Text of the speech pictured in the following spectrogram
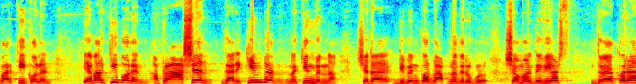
এবার কি করেন। এবার কি বলেন, আপনারা আসেন, গাড়ি কিনবেন না কিনবেন না, সেটা ডিপেন্ড করবে আপনাদের উপর। সম্মানিত ভিউয়ার্স দয়া করে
